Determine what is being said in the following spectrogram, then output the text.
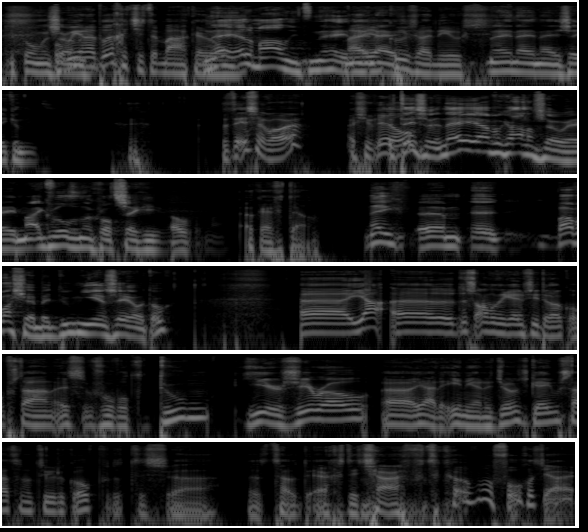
Zo. Probeer je een bruggetje te maken, Nee, helemaal niet. Nee, naar nee, nee. Yakuza-nieuws. Nee, nee, nee, zeker niet. Dat is er hoor, als je wil. Het is er. Nee, ja, we gaan er zo heen. Maar ik wilde nog wat zeggen hierover. Maar... Oké, vertel. Nee, ehm, eh, waar was je? Bij Doom Year Zero, toch? Eh, ja, eh, dus andere games die er ook op staan is bijvoorbeeld Doom, Year Zero. Eh, ja, de Indiana Jones game staat er natuurlijk op. Dat is, dat zou ergens dit jaar moeten komen of volgend jaar.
